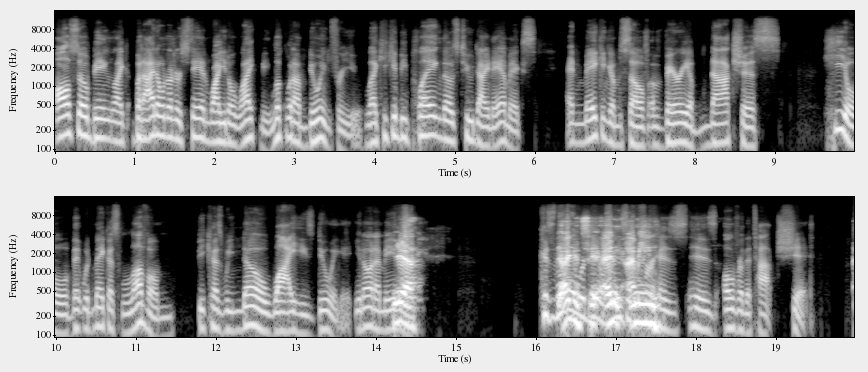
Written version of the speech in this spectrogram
also being like, but I don't understand why you don't like me. Look what I'm doing for you. Like he could be playing those two dynamics and making himself a very obnoxious heel that would make us love him because we know why he's doing it. You know what I mean? Yeah, Because I then there can see- I mean- his his over the top shit.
